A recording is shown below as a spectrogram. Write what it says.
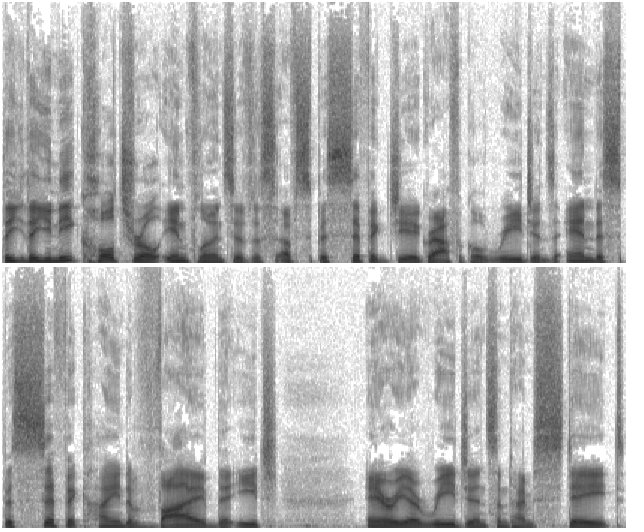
the, the unique cultural influences of, specific geographical regions and the specific kind of vibe that each area, region, sometimes state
